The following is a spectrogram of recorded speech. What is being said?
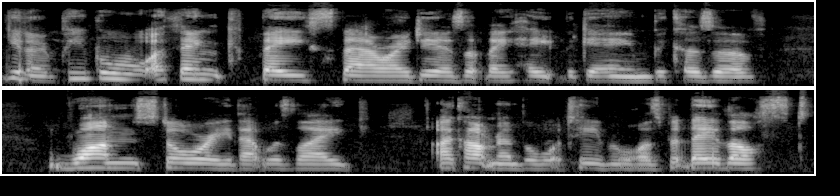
you know people I think base their ideas that they hate the game because of one story that was like I can't remember what team it was, but they lost.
